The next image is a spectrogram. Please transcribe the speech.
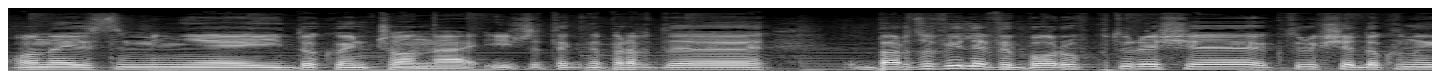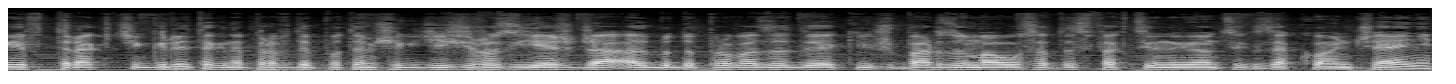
ona jest mniej dokończona i że tak naprawdę bardzo wiele wyborów, które się, których się dokonuje w trakcie gry, tak naprawdę potem się gdzieś rozjeżdża albo doprowadza do jakichś bardzo mało satysfakcjonujących zakończeń.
